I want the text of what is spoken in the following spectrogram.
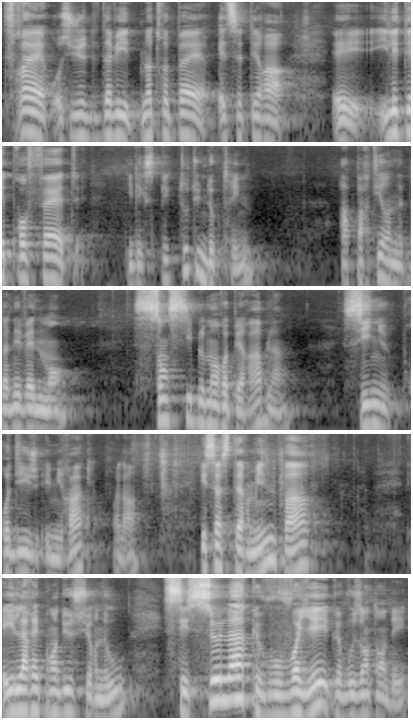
frère au sujet de David, notre Père, etc. Et il était prophète. Il explique toute une doctrine à partir d'un événement sensiblement repérable, hein. signe, prodige et miracle, voilà. Et ça se termine par et il l'a répandu sur nous. C'est cela que vous voyez et que vous entendez.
